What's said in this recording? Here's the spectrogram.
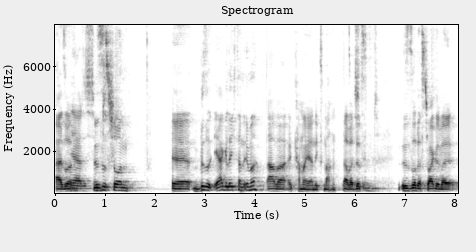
Also ja, das, das, ist schon äh, ein bisschen ärgerlich dann immer, aber äh, kann man ja nichts machen. Aber das, das, das ist so der Struggle, weil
